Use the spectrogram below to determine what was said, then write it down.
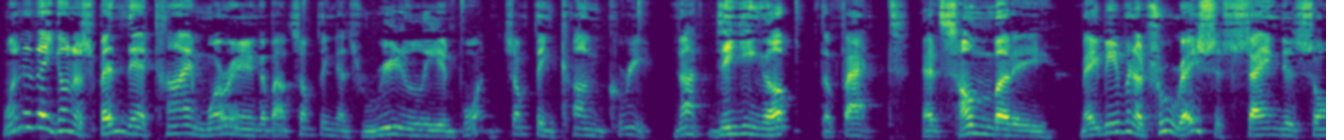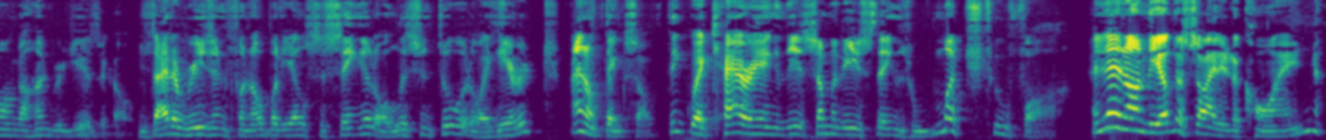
When are they going to spend their time worrying about something that's really important, something concrete, not digging up the fact that somebody maybe even a true racist sang this song a hundred years ago. Is that a reason for nobody else to sing it or listen to it or hear it? I don't think so. I think we're carrying these, some of these things much too far. And then on the other side of the coin,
